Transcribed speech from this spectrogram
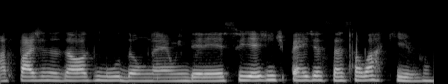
as páginas elas mudam, né, o endereço e a gente perde acesso ao arquivo.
